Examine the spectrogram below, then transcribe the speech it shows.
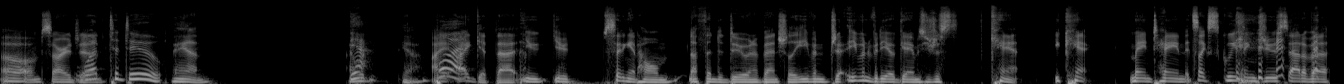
oh, I'm sorry, Jed. What to do? Man. I Yeah. would- yeah. But- I, I get that. You you're sitting at home, nothing to do, and eventually, even even video games, you just can't. You can't maintain. It's like squeezing juice out of a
